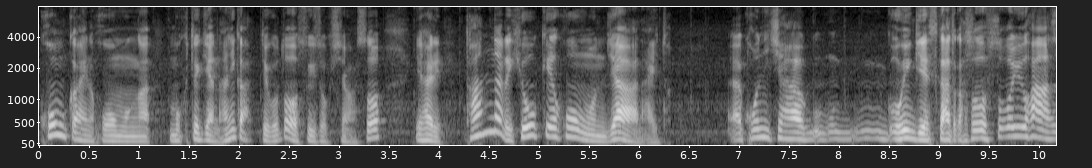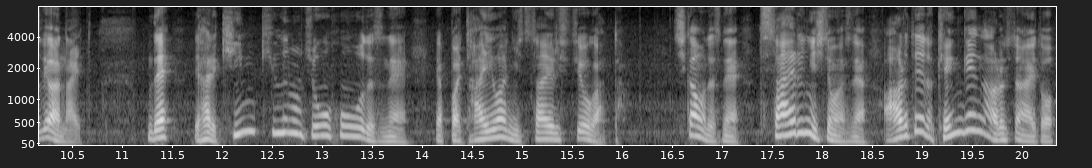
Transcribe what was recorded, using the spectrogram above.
今回の訪問が目的は何かということを推測しますとやはり単なる表敬訪問じゃないと「こんにちはお元気ですか?」とかそうそういう話ではないと。でやはり緊急の情報をですねやっぱり台湾に伝える必要があった。しかもですね伝えるにしてもですねある程度権限がある人じゃないと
